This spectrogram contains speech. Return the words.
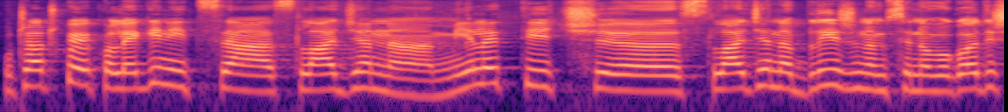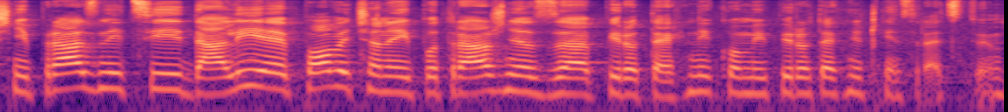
U Čačku je koleginica Slađana Miletić. Slađana, bliže nam se novogodišnji praznici. Da li je povećana i potražnja za pirotehnikom i pirotehničkim sredstvima?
